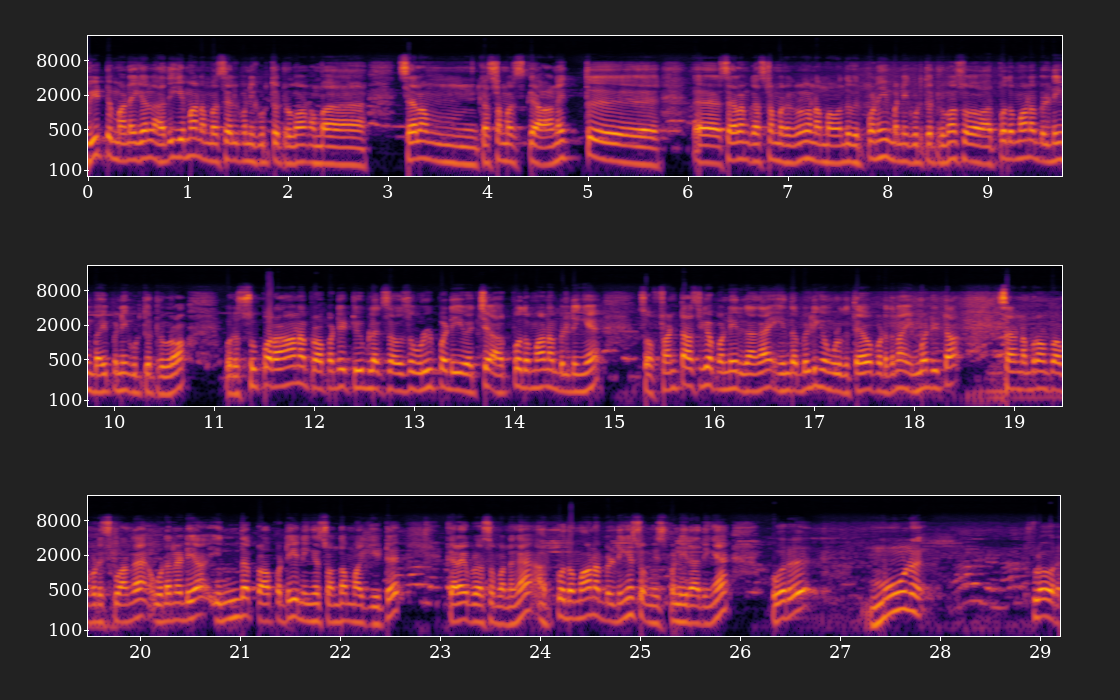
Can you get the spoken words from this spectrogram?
வீட்டு மனைகள் அதிகமாக நம்ம சேல் பண்ணி கொடுத்துட்ருக்கோம். நம்ம சேலம் கஸ்டமர்ஸ்க்கு அனைத்து சேலம் கஸ்டமர்களுக்கும் நம்ம வந்து விற்பனையும் பண்ணி கொடுத்துட்ருக்கோம். ஸோ அற்புதமான பில்டிங் பை பண்ணி கொடுத்துட்ருக்குறோம் ஒரு சூப்பரான ப்ராப்பர்ட்டி டியூப்ளெக்ஸ் ஹவுஸ் உள்படி வச்சு அற்புதமான பில்டிங்கு ஸோ ஃபண்டாஸ்டிக்காக பண்ணியிருக்காங்க. இந்த பில்டிங் உங்களுக்கு தேவைப்படுதுன்னா இம்மீடியட்டாக சார் நம்பர் ஒன் ப்ராப்பர்ட்டிஸ்க்கு வாங்க. உடனடியாக இந்த ப்ராப்பர்ட்டியை நீங்கள் சொந்தமாக்கிட்டு கிரகப்பிரவேசம் பண்ணுங்கள் அற்புதமான பில்டிங்கை ஸோ மிஸ் பண்ணிடாதீங்க. ஒரு மூணு ஃப்ளோர்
